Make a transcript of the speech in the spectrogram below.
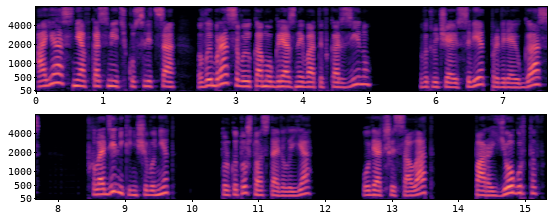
а я, сняв косметику с лица, выбрасываю комок грязной ваты в корзину, выключаю свет, проверяю газ. В холодильнике ничего нет, только то, что оставила я, увядший салат, пара йогуртов.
